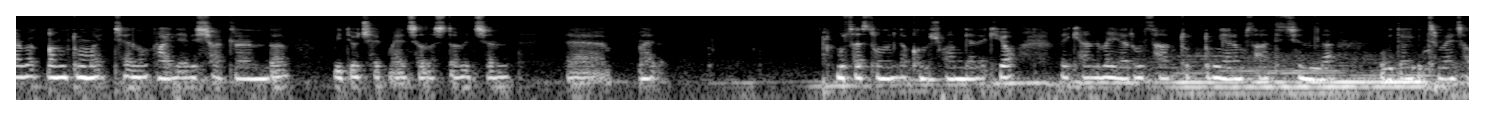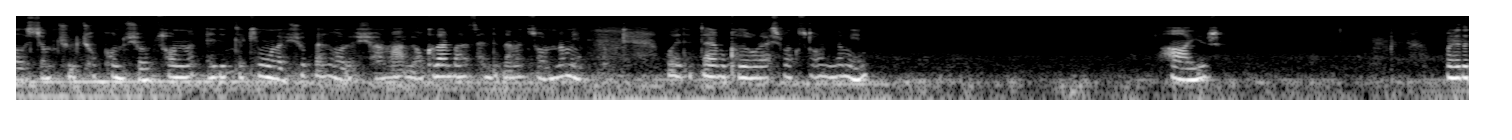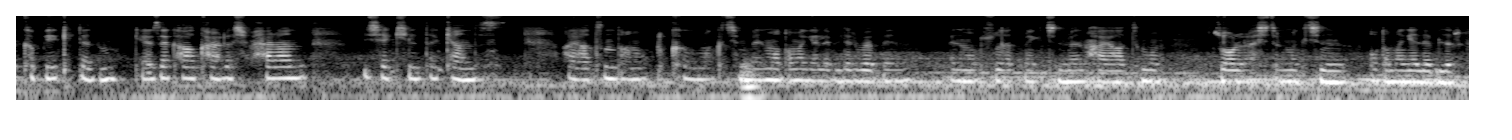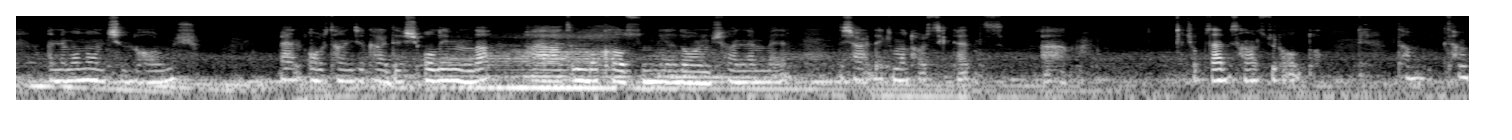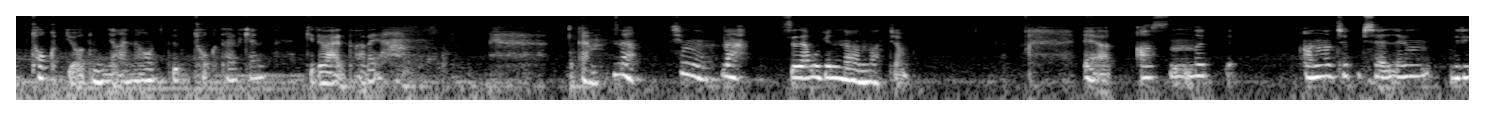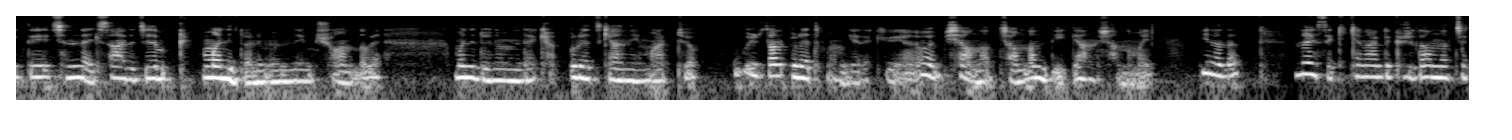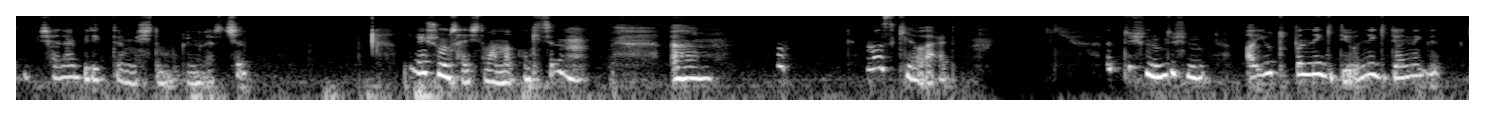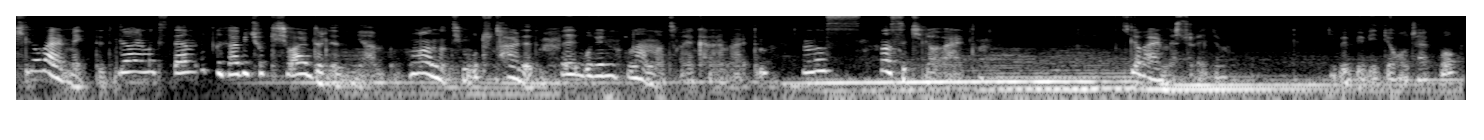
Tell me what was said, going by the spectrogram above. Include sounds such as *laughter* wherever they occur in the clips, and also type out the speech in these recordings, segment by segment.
Merhabalar, welcome to my channel. Aile evi şartlarında video çekmeye çalıştığım için eee, bu ses tonuyla konuşmam gerekiyor. Ve kendime yarım saat tuttum. Yarım saat içinde bu videoyu bitirmeye çalışacağım. Çünkü çok konuşuyorum. Sonra editle kim uğraşıyor? Ben uğraşıyorum abi. O kadar ben seni dinlemek zorunda mıyım? Bu editler bu kadar uğraşmak zorunda mıyım? Hayır. Orada kapıyı kilitledim. Gerizekalı kardeşim her an bir şekilde kendisi hayatından mutlu kılmak için benim odama gelebilir ve beni, beni mutsuz etmek için, benim hayatımı zorlaştırmak için odama gelebilir. Annem onu onun için doğurmuş. Ben ortancı kardeş olayım da hayatım bok olsun diye doğurmuş annem benim. Dışarıdaki motosiklet çok güzel bir sansür oldu. Tam tam tok diyordum yani orada tok derken giriverdi araya. Ne? Şimdi ne? Size bugün ne anlatacağım? E, aslında anlatacak bir şeylerim biriktiği için değil. Sadece money dönemimdeyim şu anda ve money dönemimdeyken üretkenliğim artıyor. Bu yüzden üretmem gerekiyor. Yani öyle bir şey anlatacağımdan değil. Yanlış anlamayın. Yine de Neyse ki kenarda köşede anlatacak bir şeyler biriktirmiştim bugünler için. Bugün şunu seçtim anlatmak için. *laughs* Nasıl kilo verdim? Düşündüm düşündüm. Ay YouTube'da ne gidiyor ne gidiyor ne gidiyor. Kilo vermek dedim. Kilo vermek isteyen mutlaka birçok kişi vardır dedim yani. Bunu anlatayım bu tutar dedim. Ve bugün bunu anlatmaya karar verdim. Nasıl, nasıl kilo verdim? Kilo verme sürecim gibi bir video olacak bu.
